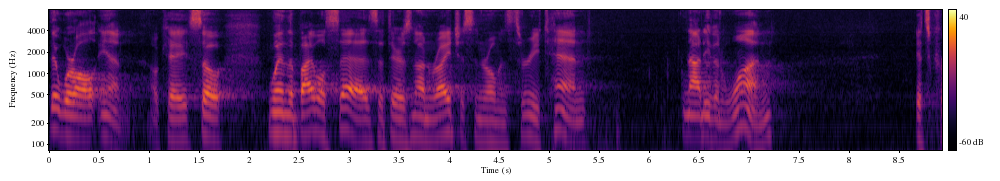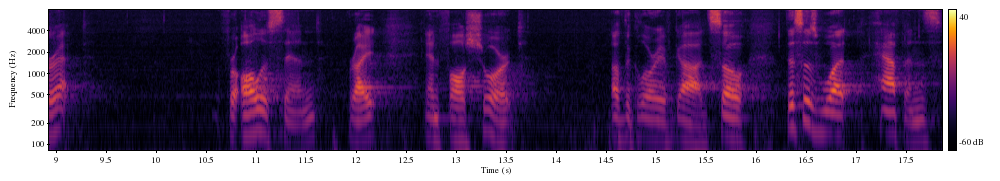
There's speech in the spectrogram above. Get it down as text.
that we're all in, okay? So when the Bible says that there's none righteous in Romans 3.10, not even one, it's correct. For all have sinned, right, and fall short of the glory of God. So, this is what happens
